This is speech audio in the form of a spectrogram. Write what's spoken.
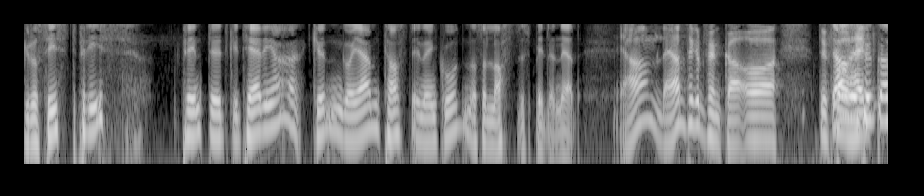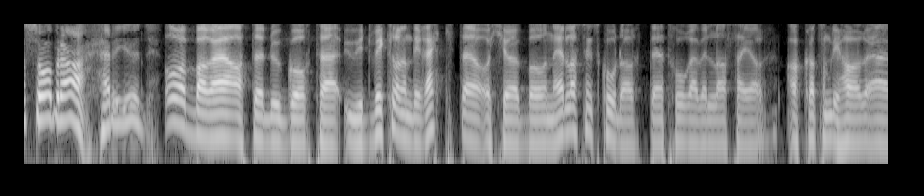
grossistpris. printer ut kvitteringa, kunden går hjem, taster inn den koden, og så laster spillet ned. Ja, det hadde sikkert funka. Og det hadde helt... funka så bra! Herregud. Og bare at du går til utvikleren direkte og kjøper nedlastingskoder, det tror jeg vil la seier. Akkurat som de har eh,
